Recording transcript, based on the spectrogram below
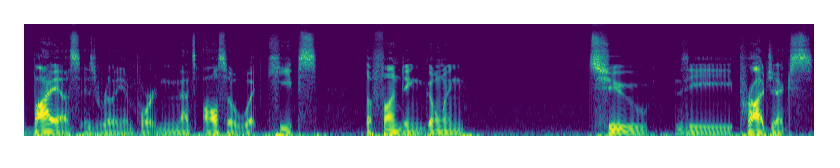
by us is really important, and that's also what keeps the funding going to the projects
